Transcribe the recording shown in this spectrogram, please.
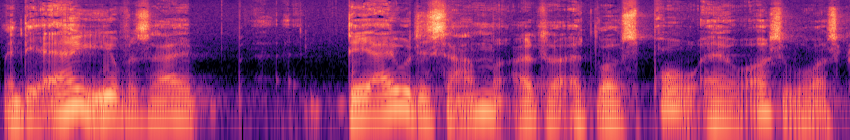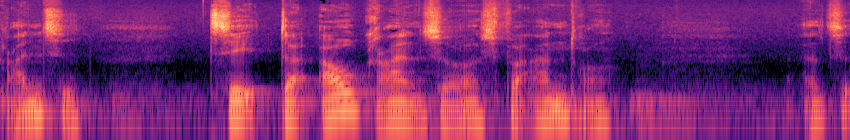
Men det er jo i og for sig, det er jo det samme, altså at vores sprog er jo også vores grænse, til, der afgrænser os for andre. Altså,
